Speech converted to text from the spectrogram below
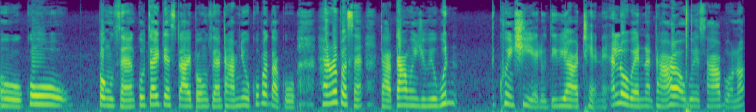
ဟိုကိုပုံစံကိုကြိုက်တဲ့ style ပုံစံဒါမျိုးကိုယ့်ဘက်ကကို100%ဒါတာဝန်ယူပြီးဝတ် ခွင့်ရှိရလို့တီရီကထင်တယ်အဲ့လိုပဲဒါကတော့အဝယ်စားပေါ့နော်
